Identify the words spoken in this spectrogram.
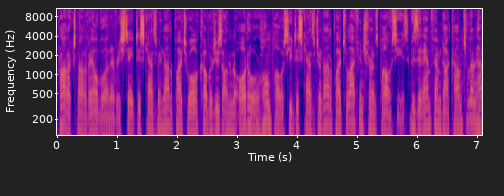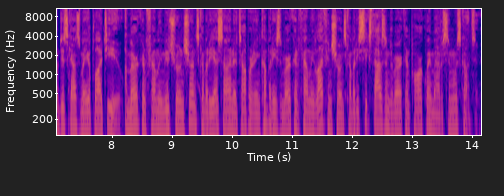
Products not available in every state. Discounts may not apply to all coverages on an auto or home policy. Discounts do not apply to life insurance policies. Visit amfam.com to learn how discounts may apply to you. American Family Mutual Insurance Company SI and its operating companies American Family Life Insurance Company 6000 American Parkway, Madison, Wisconsin.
